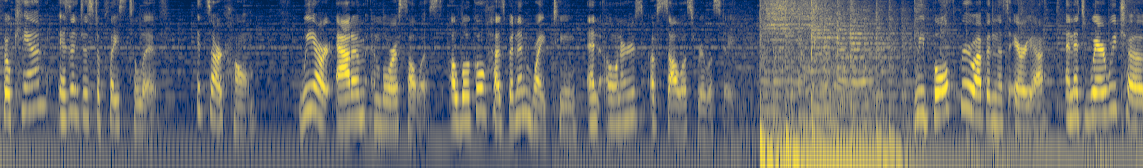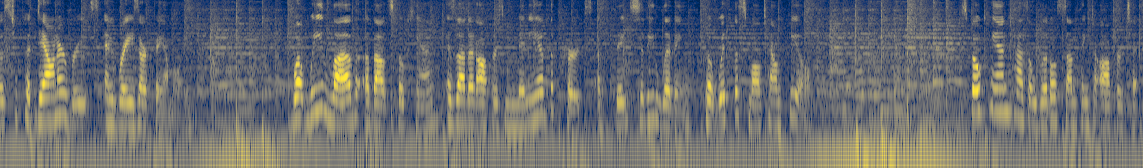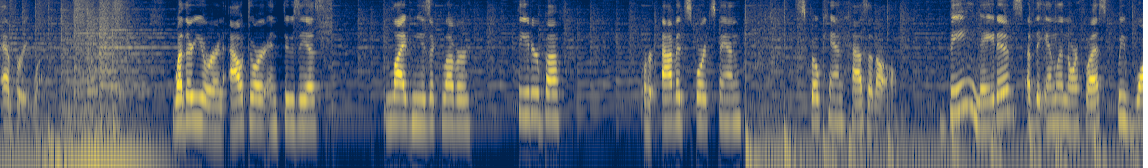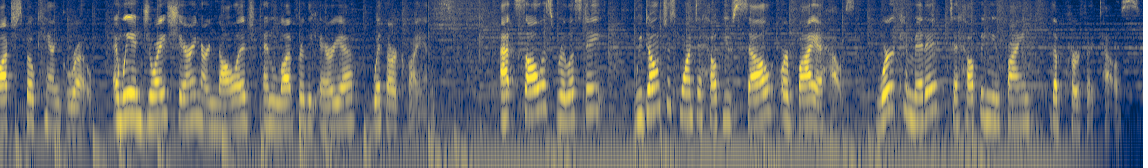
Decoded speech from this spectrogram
Spokane isn't just a place to live, it's our home. We are Adam and Laura Salas, a local husband and wife team and owners of Salas Real Estate. We both grew up in this area, and it's where we chose to put down our roots and raise our family. What we love about Spokane is that it offers many of the perks of big city living, but with the small town feel. Spokane has a little something to offer to everyone. Whether you're an outdoor enthusiast, live music lover, theater buff, or avid sports fan, Spokane has it all. Being natives of the Inland Northwest, we've watched Spokane grow, and we enjoy sharing our knowledge and love for the area with our clients. At Salas Real Estate, we don't just want to help you sell or buy a house. We're committed to helping you find the perfect house.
